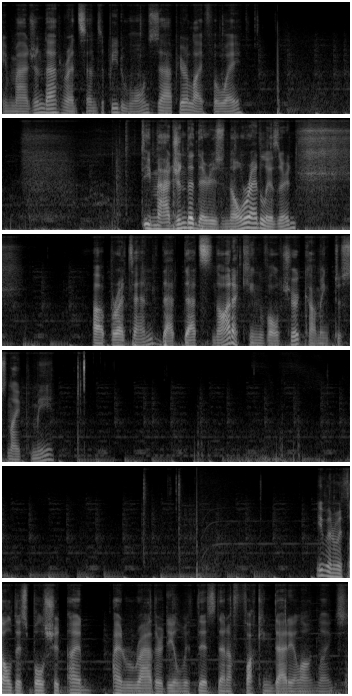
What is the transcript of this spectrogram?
Imagine that red centipede won't zap your life away. Imagine that there is no red lizard. Uh, pretend that that's not a king vulture coming to snipe me. Even with all this bullshit, I'd I'd rather deal with this than a fucking daddy long legs.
